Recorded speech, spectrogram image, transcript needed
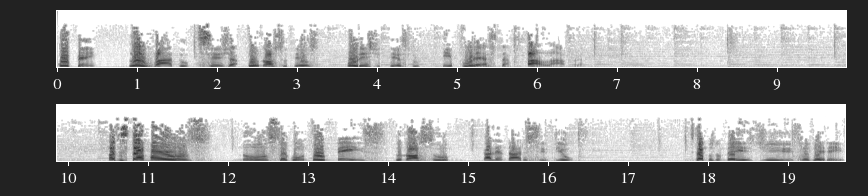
o bem. Louvado seja o nosso Deus por este texto e por esta palavra. Nós estamos no segundo mês do nosso calendário civil. Estamos no mês de fevereiro.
